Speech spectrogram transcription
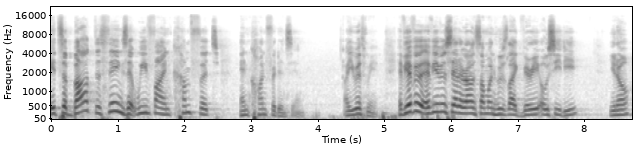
it's about the things that we find comfort and confidence in. Are you with me? Have you ever have you ever sat around someone who's like very OCD? You know,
